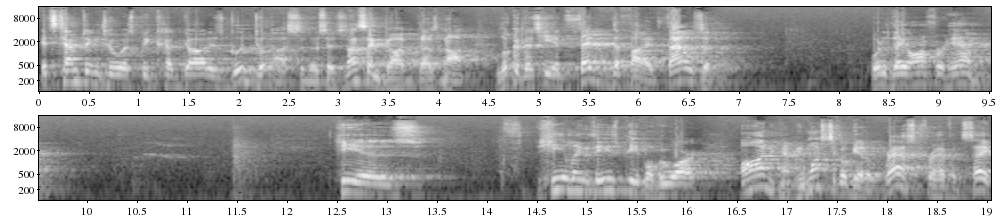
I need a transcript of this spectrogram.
It's tempting to us because God is good to us in this. It's not saying God does not. Look at this. He had fed the 5,000. What did they offer him? He is healing these people who are on him. He wants to go get a rest, for heaven's sake.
